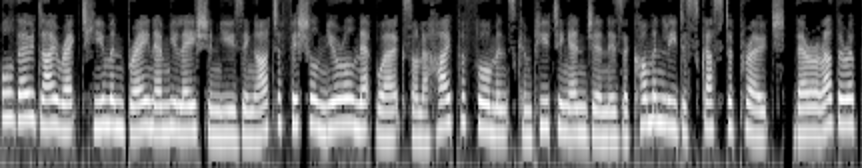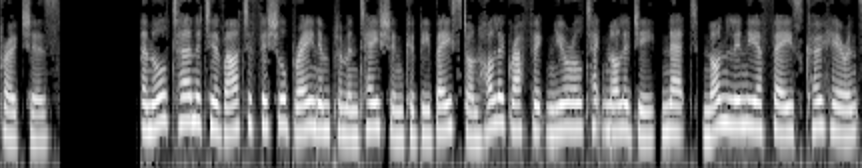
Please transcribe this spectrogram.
Although direct human brain emulation using artificial neural networks on a high-performance computing engine is a commonly discussed approach, there are other approaches. An alternative artificial brain implementation could be based on holographic neural technology nonlinear phase coherence,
